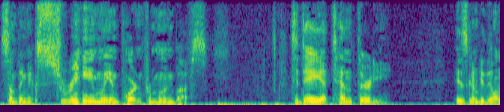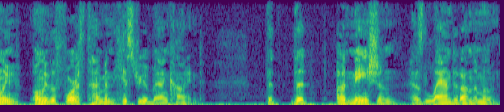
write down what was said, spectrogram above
something extremely important for moon buffs. Today at 10:30 is going to be the only only the fourth time in the history of mankind that that a nation has landed on the moon.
